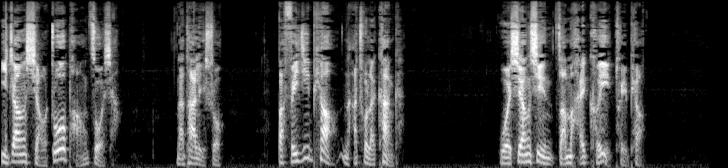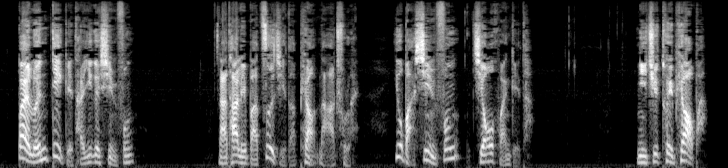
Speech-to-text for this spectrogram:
一张小桌旁坐下。娜塔莉说：“把飞机票拿出来看看。”我相信咱们还可以退票。拜伦递给他一个信封。娜塔莉把自己的票拿出来，又把信封交还给他。你去退票吧。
